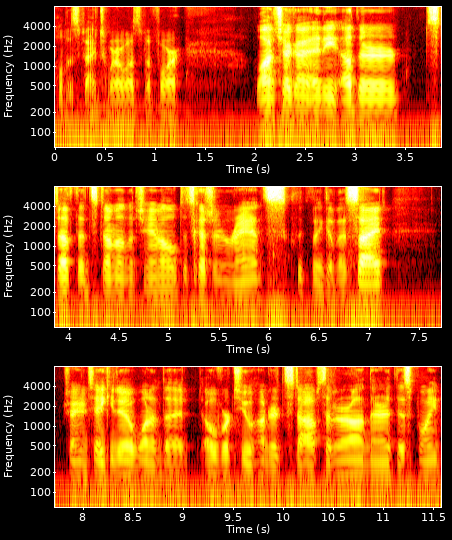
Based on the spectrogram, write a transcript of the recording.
pull this back to where it was before. Want to check out any other stuff that's done on the channel, discussion and rants, click the link on this side. I'm trying to take you to one of the over 200 stops that are on there at this point.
